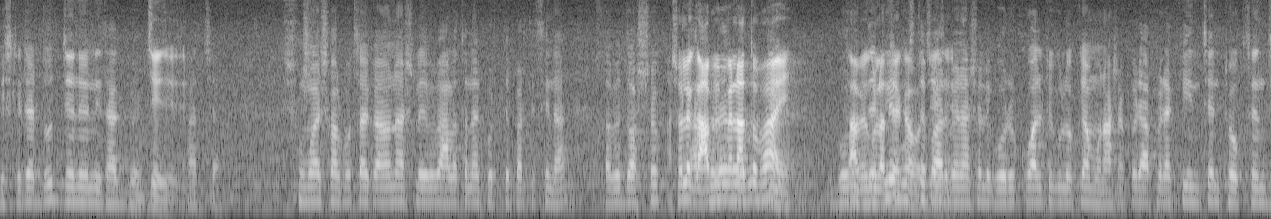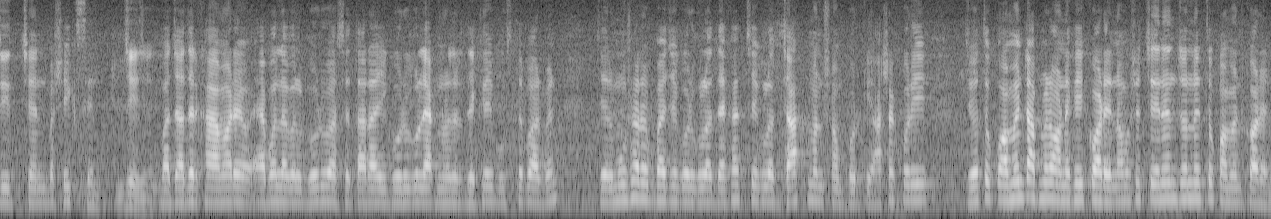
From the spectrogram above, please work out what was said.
বিশ লিটার দুধ জেনুইনই থাকবে? জি জি আচ্ছা। সময় স্বল্পতার কারণে আসলে এভাবে আলোচনা করতে পারতেছি না। তবে দর্শক আসলে গাভী মেলা তো ভাই গরু গাভীগুলো দেখাবো, বুঝতে। পারবেন আসলে গরুর কেমন। আশা করি আপনারা কিনছেন ঠকছেন জিতছেন বা শিখছেন। জি জি। বা যাদের খামারে অ্যাভেলেবেল গরু আছে তারা এই গরুগুলো এক নজর দেখলেই বুঝতে পারবেন যে মুশারফ ভাই যে গরুগুলো দেখাচ্ছে এগুলো জাতমান সম্পর্কে। আশা করি যেহেতু কমেন্ট আপনারা অনেকেই করেন অবশ্যই চেনেন জন্যই তো কমেন্ট করেন।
